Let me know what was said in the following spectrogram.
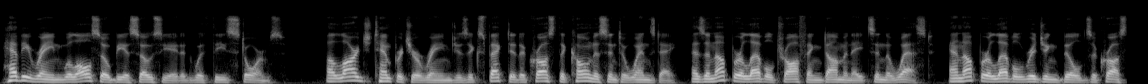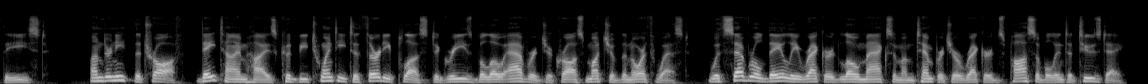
Heavy rain will also be associated with these storms. A large temperature range is expected across the CONUS into Wednesday as an upper-level troughing dominates in the west and upper-level ridging builds across the east. Underneath the trough, daytime highs could be 20 to 30 plus degrees below average across much of the northwest, with several daily record low maximum temperature records possible into Tuesday,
